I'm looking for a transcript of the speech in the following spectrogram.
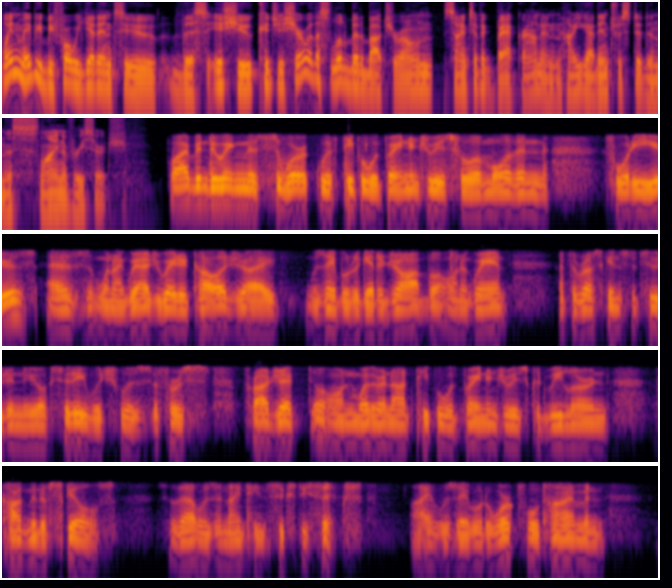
Wayne, maybe before we get into this issue, could you share with us a little bit about your own scientific background and how you got interested in this line of research? Well, I've been doing this work with people with brain injuries for more than 40 years. As when I graduated college, I was able to get a job on a grant at the Rusk Institute in New York City, which was the first project on whether or not people with brain injuries could relearn cognitive skills. So that was in 1966. I was able to work full time and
